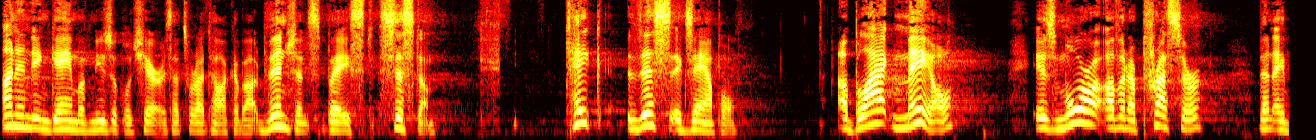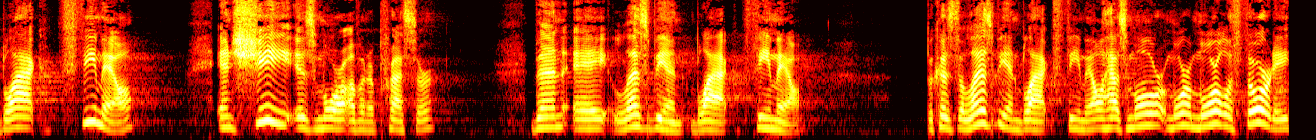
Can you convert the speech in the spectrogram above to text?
unending game of musical chairs. That's what I talk about. Vengeance based system. Take this example a black male is more of an oppressor than a black female, and she is more of an oppressor than a lesbian black female. Because the lesbian black female has more, more moral authority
